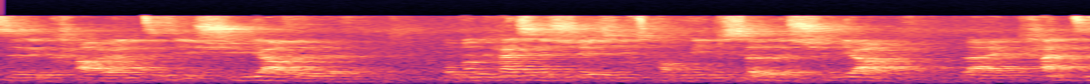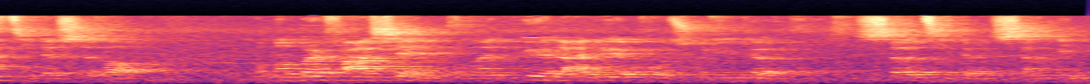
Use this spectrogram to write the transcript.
只考量自己需要的人，我们开始学习从邻舍的需要来看自己的时候，我们会发现我们越来越活出一个舍己的生命。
